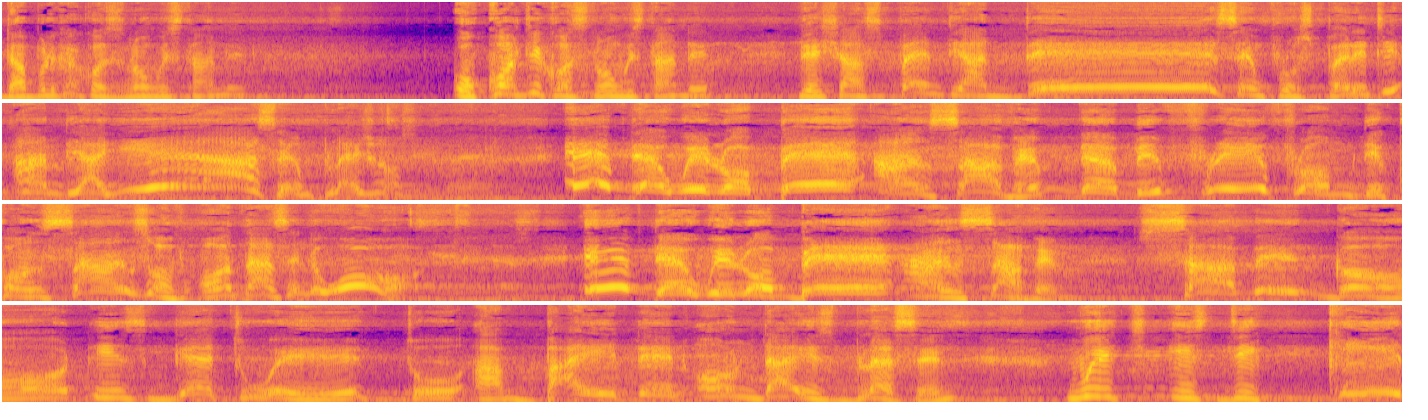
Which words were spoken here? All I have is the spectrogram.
Diabolical causes notwithstanding. Occultic causes notwithstanding. They shall spend their days in prosperity and their years in pleasures. If they will obey and serve Him, they'll be free from the concerns of others in the world. If they will obey and serve Him, serving God is gateway to abiding under His blessing, which is the key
